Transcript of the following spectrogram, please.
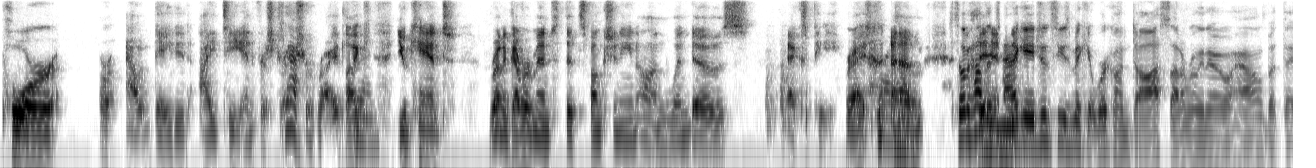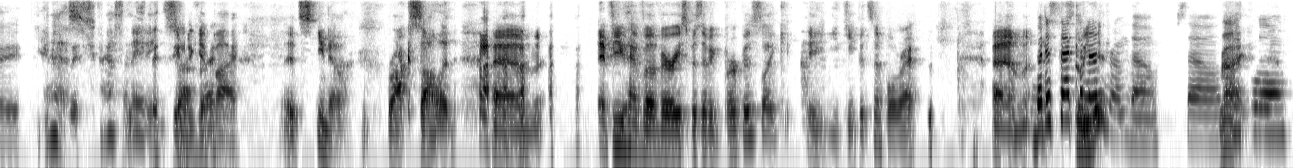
poor or outdated IT infrastructure, yeah. right? Like yeah. you can't run a government that's functioning on Windows XP, right? right. Um, Somehow then, the tag agencies make it work on DOS. I don't really know how, but they yes, they, fascinating. They seem stuff, to get right? by. It's you know rock solid. Um, if you have a very specific purpose, like you keep it simple, right? Um, but it's that so conundrum, yeah. though. So right. people,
